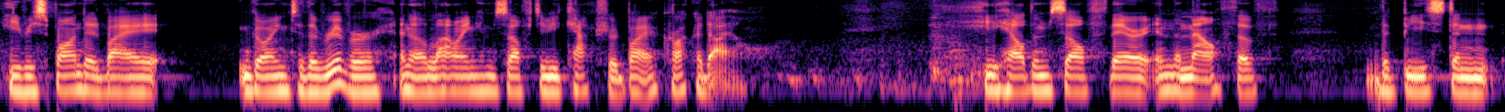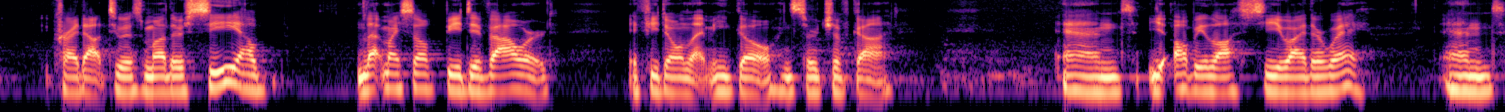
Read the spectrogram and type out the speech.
he responded by going to the river and allowing himself to be captured by a crocodile. He held himself there in the mouth of the beast and cried out to his mother, See, I'll let myself be devoured if you don't let me go in search of God. And I'll be lost to you either way. And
